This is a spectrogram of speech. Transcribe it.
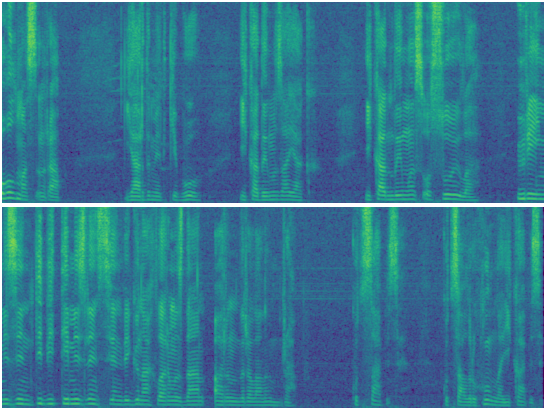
olmasın Rab. Yardım et ki bu yıkadığımız ayak, yıkandığımız o suyla yüreğimizin dibi temizlensin ve günahlarımızdan arındırılalım Rab. Kutsa bizi. Kutsal ruhunla yıka bizi.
